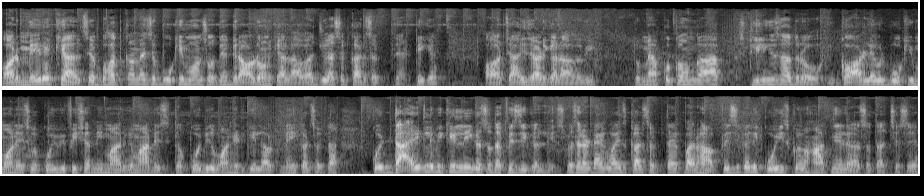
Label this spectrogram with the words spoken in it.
और मेरे ख्याल से बहुत कम ऐसे पोकीमोन्स होते हैं ग्राउडोन के अलावा, जो ऐसे कर सकते हैं, ठीक है? और चालीजार्ड के अलावा भी। तो मैं आपको कहूँगा, आप स्टीलिंग के साथ रहो। गॉड लेवल पोकी मोन है, इसको कोई भी फिशर नहीं मार के मार नहीं सकता, कोई भी वन हिट किल आउट नहीं कर सकता, कोई डायरेक्टली भी किल नहीं कर सकता फिजिकली स्पेशल अटैक वाइज कर सकता है, पर हाँ फिजिकली कोई इसको हाथ नहीं लगा सकता अच्छे से।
